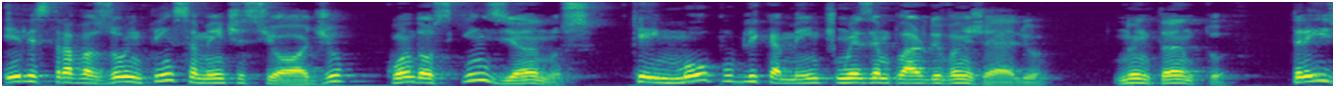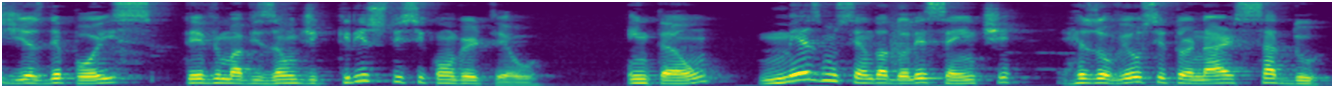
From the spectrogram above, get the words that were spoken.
ele extravasou intensamente esse ódio quando aos 15 anos queimou publicamente um exemplar do Evangelho. No entanto, três dias depois, teve uma visão de Cristo e se converteu. Então, mesmo sendo adolescente, resolveu se tornar sadhu,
